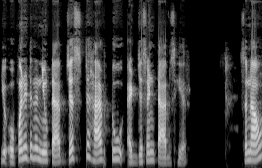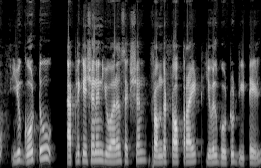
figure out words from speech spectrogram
You open it in a new tab just have two adjacent tabs here. So now you go to application and URL section from the top right you will go to detailed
